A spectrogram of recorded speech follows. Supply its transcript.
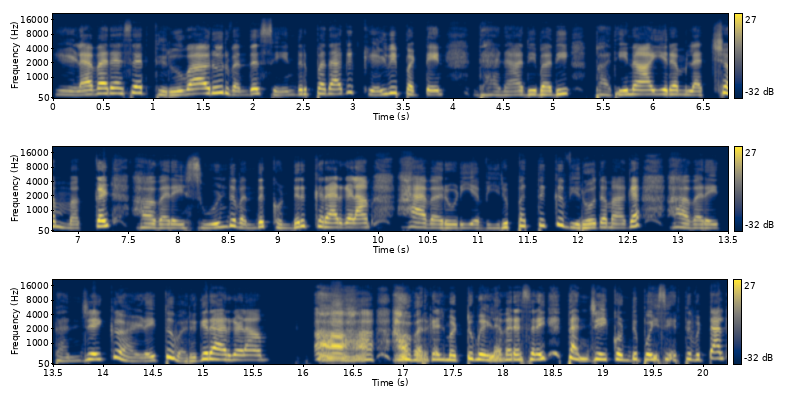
இளவரசர் திருவாரூர் வந்து சேர்ந்திருப்பதாக கேள்விப்பட்டேன். தனாதிபதி பதினாயிரம் லட்சம் மக்கள் அவரை சூழ்ந்து வந்து கொண்டிருக்கிறார்களாம். அவருடைய விருப்பத்துக்கு விரோதமாக அவரை தஞ்சைக்கு அழைத்து வருகிறார்களாம். ஆஹா அவர்கள் மட்டும் இளவரசரை தஞ்சை கொண்டு போய் சேர்த்து விட்டால்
